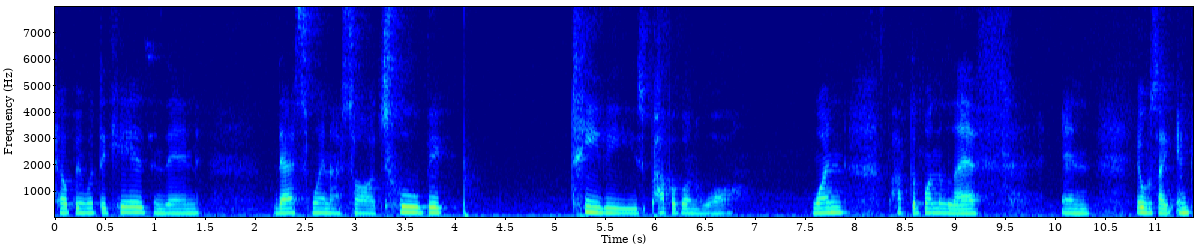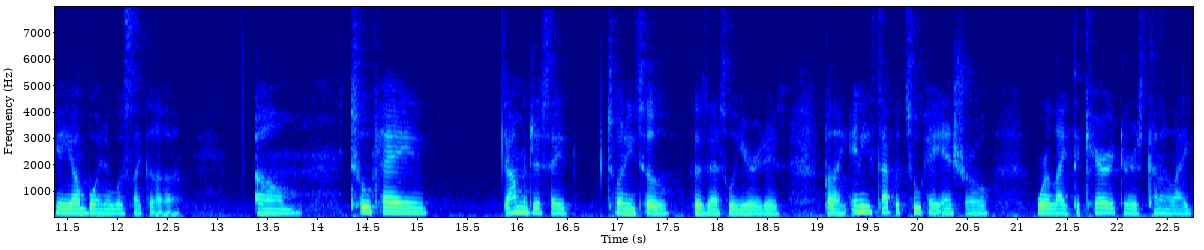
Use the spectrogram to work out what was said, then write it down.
helping with the kids, and then that's when I saw two big TVs pop up on the wall. One popped up on the left, and it was like NBA YoungBoy, and it was like a um 2K. I'm gonna just say 22 because that's what year it is. But like any type of 2K intro, where like the character is kind of like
